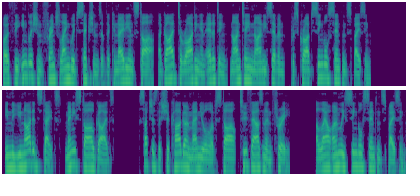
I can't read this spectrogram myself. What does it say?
both the English and French language sections of the Canadian Style, A Guide to Writing and Editing 1997, prescribe single-sentence spacing. In the United States, many style guides—such as the Chicago Manual of Style 2003—allow only single-sentence spacing.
